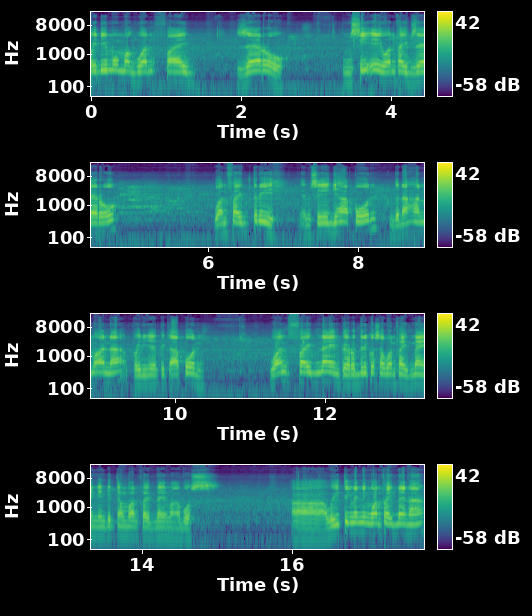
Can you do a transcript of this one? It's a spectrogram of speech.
pwede mo mag 150 MCA 150 153 MCA gihapon. Ganahan mo ana. Pwede niya pick upon 159 pero diri ko sa 159 indot ng 159 mga boss uh, waiting na ning 159 ha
